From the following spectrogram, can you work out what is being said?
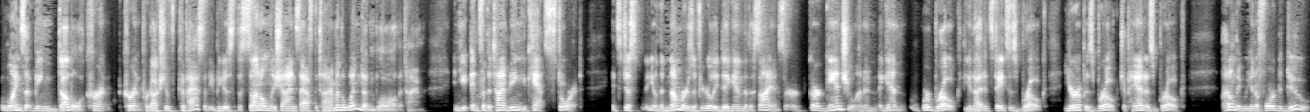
winds up being double current current productive capacity because the sun only shines half the time and the wind doesn't blow all the time. And you and for the time being you can't store it. It's just, you know, the numbers if you really dig into the science are gargantuan and again, we're broke. The United States is broke. Europe is broke. Japan is broke. I don't think we can afford to do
